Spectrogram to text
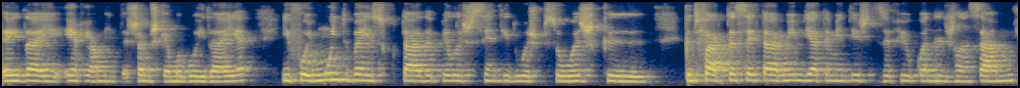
a ideia é realmente, achamos que é uma boa ideia e foi muito bem executada pelas 62 pessoas que, que de facto aceitaram imediatamente este desafio quando lhes lançámos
